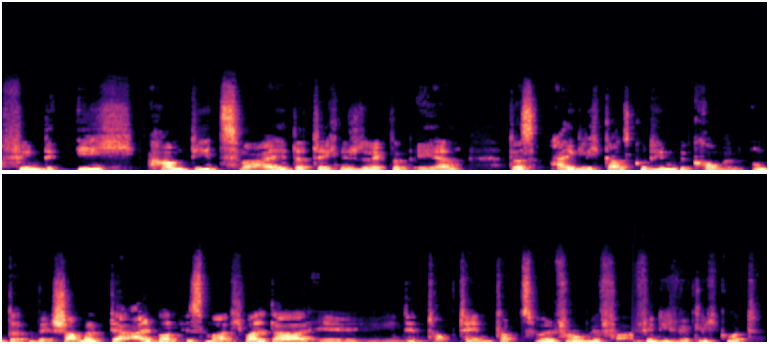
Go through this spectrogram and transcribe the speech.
Finde ich, haben die zwei, der technische Direktor und er, das eigentlich ganz gut hinbekommen. Und da, schau mal, der Albon ist manchmal da äh, in den Top 10, Top 12 rumgefahren. Finde ich wirklich gut.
